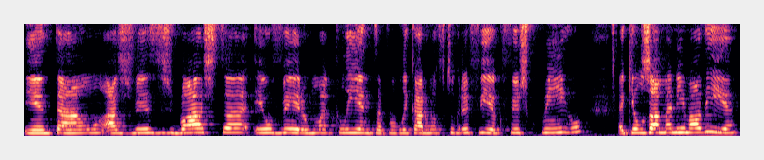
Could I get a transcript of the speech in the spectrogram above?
E então, às vezes, basta eu ver uma cliente a publicar uma fotografia que fez comigo, aquilo já me anima ao dia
